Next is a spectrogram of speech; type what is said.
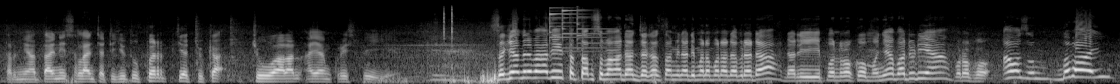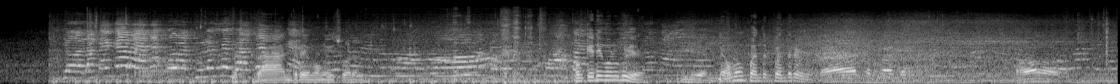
Ternyata ini selain jadi youtuber, dia juga jualan ayam crispy. Sekian terima kasih, tetap semangat dan jaga stamina di mana pun anda berada. Dari Ponorogo menyapa dunia, Ponorogo awesome, bye bye. Banter mau suara. Oke ini ngono ku ya. Iya. Nek ngomong banter-banter. Banter-banter. Oh.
